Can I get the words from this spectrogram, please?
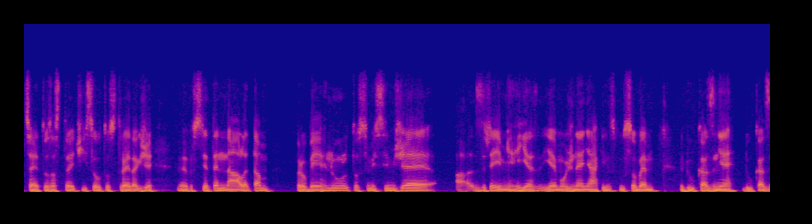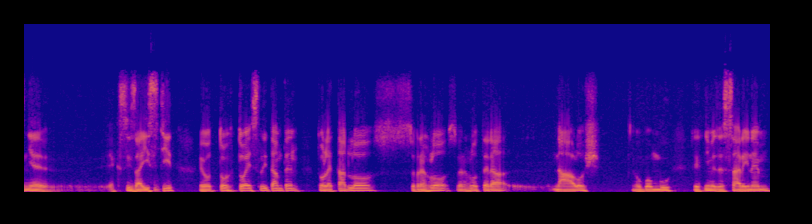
co je to za stroje, čí jsou to stroje, takže prostě ten nálet tam proběhnul, to si myslím, že a zřejmě je, je možné nějakým způsobem důkazně, důkazně jak si zajistit. Jo, to, to, jestli tam ten, to letadlo svrhlo, svrhlo teda nálož nebo bombu, řekněme, se Sarinem,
